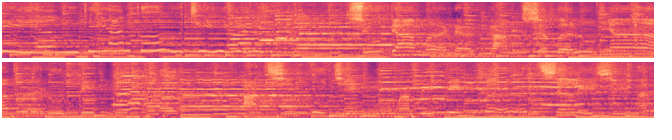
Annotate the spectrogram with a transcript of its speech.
diam-diam kucing. Sudah menekam sebelumnya berunding Aksi kucing membuat perselisihan.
